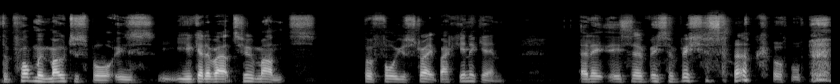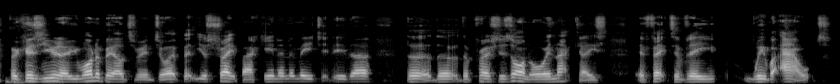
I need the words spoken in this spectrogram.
the problem with motorsport is you get about two months before you're straight back in again. And it, it's a it's a vicious circle because you know you want to be able to enjoy it, but you're straight back in, and immediately the the the, the pressure's on. Or in that case, effectively, we were out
